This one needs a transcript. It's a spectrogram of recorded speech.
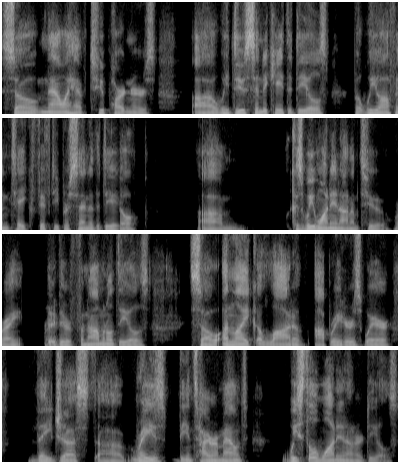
So now i have two partners. Uh we do syndicate the deals but we often take 50% of the deal um because we want in on them too right, right. They're, they're phenomenal deals. So, unlike a lot of operators where they just uh, raise the entire amount, we still want in on our deals.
